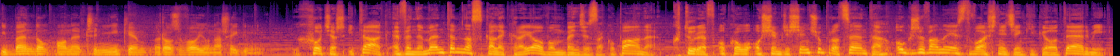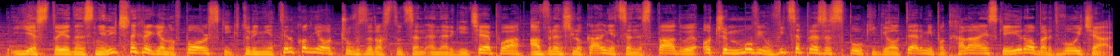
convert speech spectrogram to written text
i będą one czynnikiem rozwoju naszej gminy. Chociaż i tak ewenementem na skalę krajową będzie Zakopane, które w około 80% ogrzewane jest właśnie dzięki geotermii. Jest to jeden z nielicznych regionów Polski, który nie tylko nie odczuł wzrostu cen energii i ciepła, a wręcz lokalnie ceny spadły, o czym mówił wiceprezes spółki geotermii podhalańskiej Robert Wójciak.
